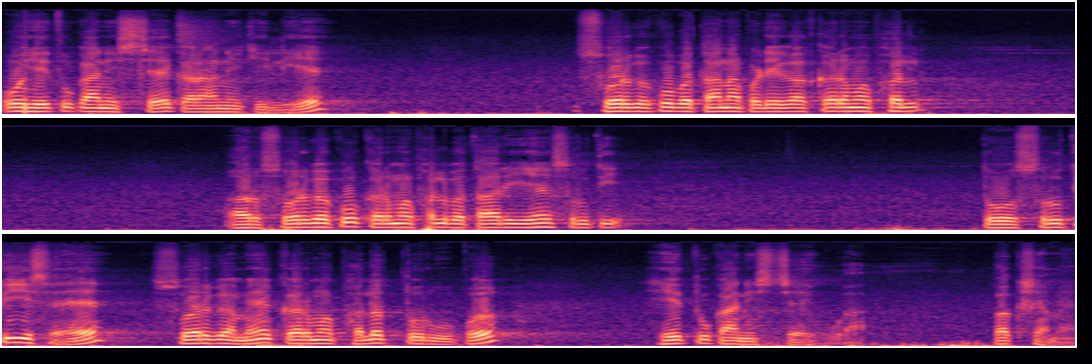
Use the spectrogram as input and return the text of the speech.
वो हेतु का निश्चय कराने के लिए स्वर्ग को बताना पड़ेगा कर्म फल और स्वर्ग को कर्म फल बता रही है श्रुति। तो श्रुति से स्वर्ग में कर्म फलत्व रूप हेतु का निश्चय हुआ पक्ष में।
